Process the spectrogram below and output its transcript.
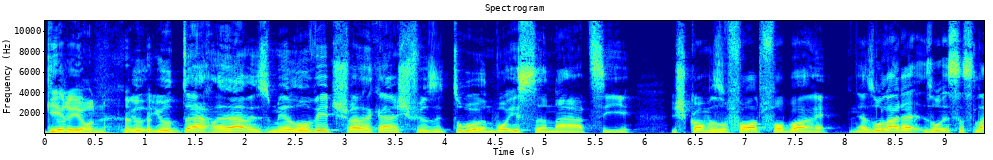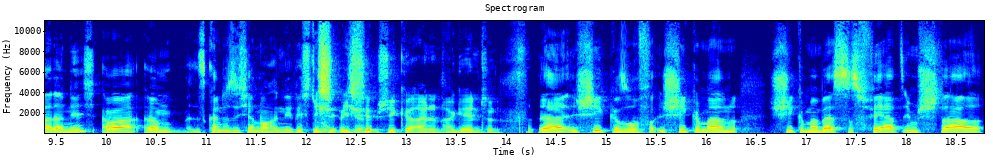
Gerion. Guten Tag, mein Name ist Milovic. Was kann ich für Sie tun? Wo ist der Nazi? Ich komme sofort vorbei. Ja, so leider, so ist es leider nicht, aber ähm, es könnte sich ja noch in die Richtung. Ich, ich schicke einen Agenten. Ja, ich schicke so, ich schicke mein, ich schicke mein bestes Pferd im Stall.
